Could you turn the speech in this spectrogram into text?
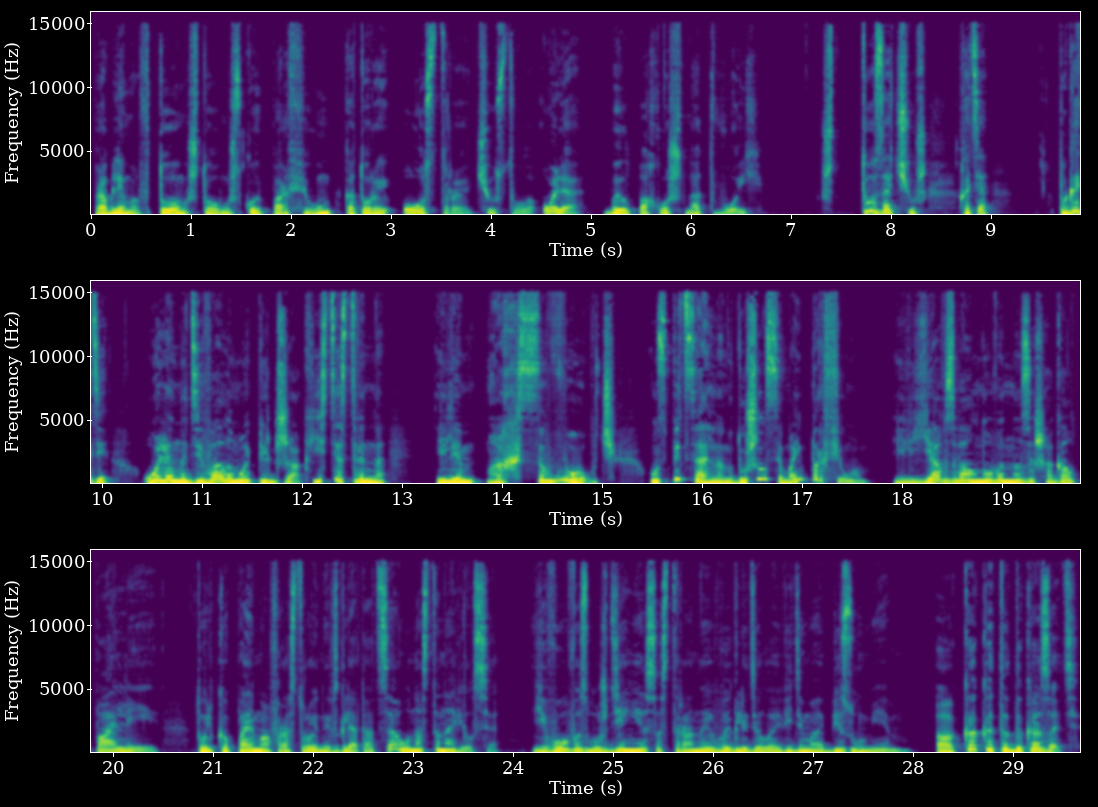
Проблема в том, что мужской парфюм, который остро чувствовала Оля, был похож на твой. Что за чушь? Хотя, погоди, Оля надевала мой пиджак, естественно. Или, ах, сволочь, он специально надушился моим парфюмом. Илья взволнованно зашагал по аллее. Только поймав расстроенный взгляд отца, он остановился. Его возбуждение со стороны выглядело, видимо, безумием. «А как это доказать?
